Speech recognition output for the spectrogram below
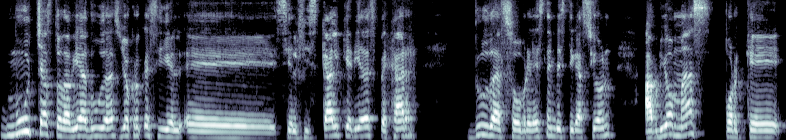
Muchas todavía dudas. Yo creo que si el, eh, si el fiscal quería despejar dudas sobre esta investigación, abrió más porque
